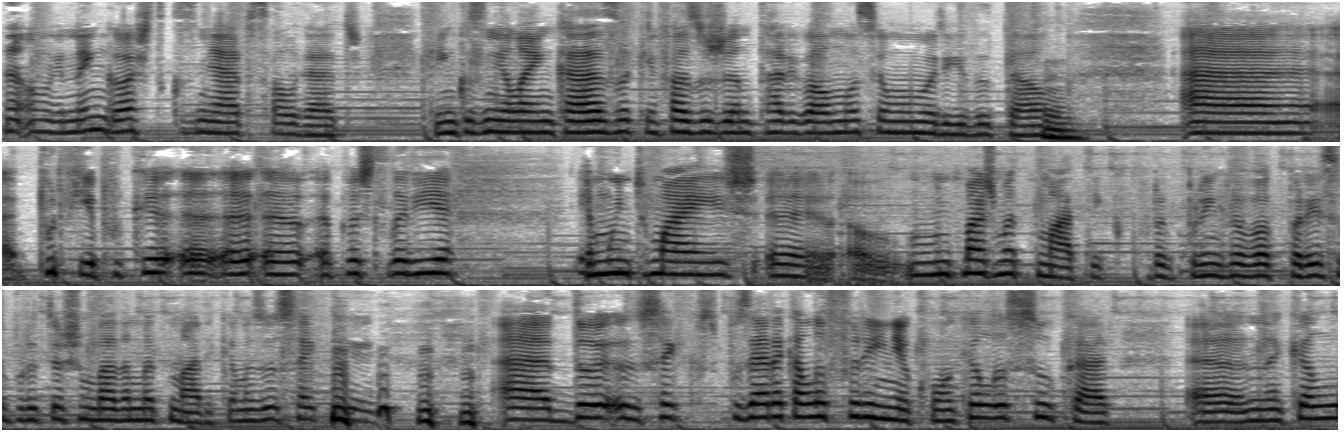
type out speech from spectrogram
Não, eu nem gosto de cozinhar salgados. Quem cozinha lá em casa, quem faz o jantar e o almoço é o meu marido, tal. Sim. Ah, porquê? Porque a, a- a pastelaria é muito mais, ah, muito mais matemático, por, por incrível que pareça, por eu ter chumbado a matemática, mas eu sei que, ah, do- eu sei que se puser aquela farinha com aquele açúcar ah, naquele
